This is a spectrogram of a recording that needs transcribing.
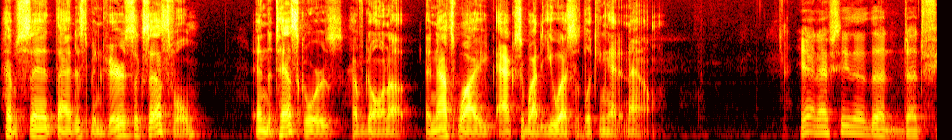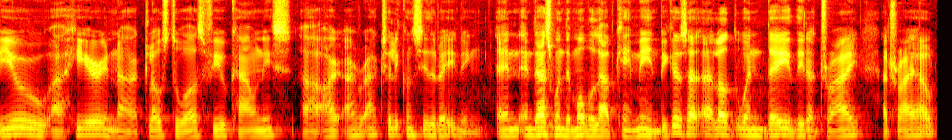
have said that it's been very successful, and the test scores have gone up, and that's why actually why the U.S. is looking at it now. Yeah, and I've seen that that, that few uh, here in uh, close to us, few counties uh, are, are actually considering, and and that's when the mobile app came in because a, a lot when they did a try a tryout,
